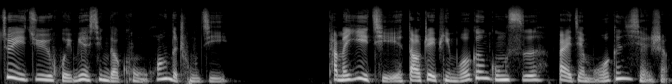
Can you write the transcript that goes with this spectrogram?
最具毁灭性的恐慌的冲击。他们一起到这批摩根公司拜见摩根先生。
